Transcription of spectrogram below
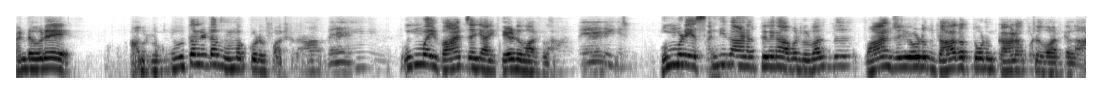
கண்டவரே அவர்கள் முதலிடம் உமக்கு கொடுப்பார்களா. உண்மை வாஞ்சையாய் தேடுவார்களா? உம்முடைய சன்னிதானத்திலே அவர்கள் வந்து வாஞ்சையோடும் தாகத்தோடும் காணப்படுவார்களா?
